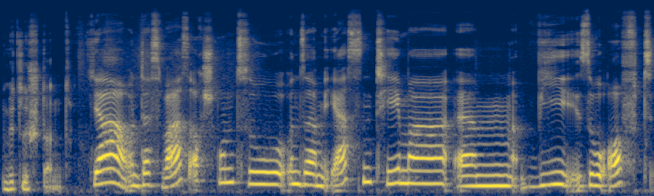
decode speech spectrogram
Mittelstand. Ja, und das war es auch schon zu unserem ersten Thema. Ähm, wie so oft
